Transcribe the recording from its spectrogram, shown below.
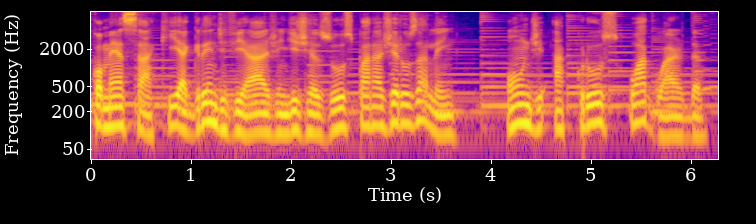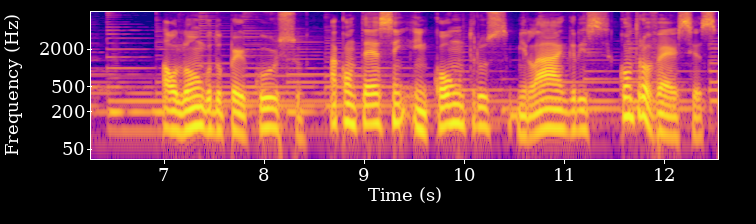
Começa aqui a grande viagem de Jesus para Jerusalém, onde a cruz o aguarda. Ao longo do percurso, acontecem encontros, milagres, controvérsias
